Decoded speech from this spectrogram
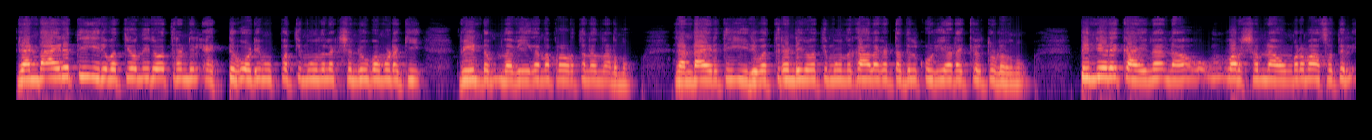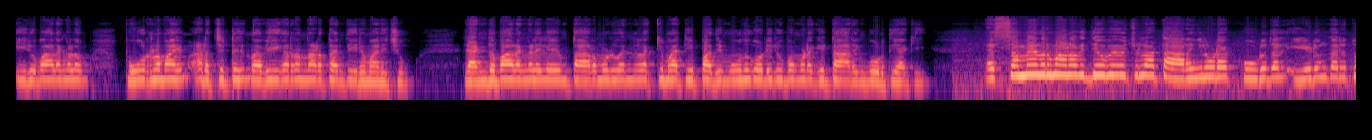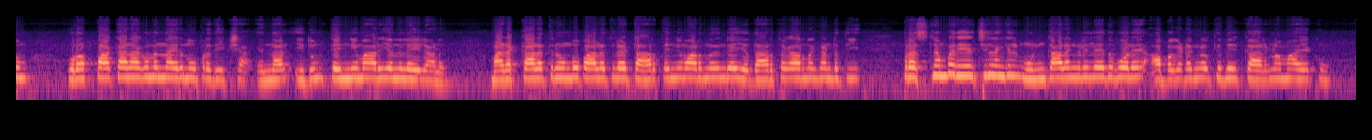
രണ്ടായിരത്തി ഇരുപത്തിയൊന്ന് ഇരുപത്തിരണ്ടിൽ എട്ട് കോടി മുപ്പത്തി മൂന്ന് ലക്ഷം രൂപ മുടക്കി വീണ്ടും നവീകരണ പ്രവർത്തനം നടന്നു. രണ്ടായിരത്തി ഇരുപത്തിരണ്ട് ഇരുപത്തി മൂന്ന് കാലഘട്ടത്തിൽ കുഴിയടയ്ക്കൽ തുടർന്നു. പിന്നീട് കഴിഞ്ഞ വർഷം നവംബർ മാസത്തിൽ ഇരുപാലങ്ങളും പൂർണമായും അടച്ചിട്ട് നവീകരണം നടത്താൻ തീരുമാനിച്ചു. രണ്ട് പാലങ്ങളിലെയും ടാർ മുഴുവൻ ഇളക്കി മാറ്റി പതിമൂന്ന് കോടി രൂപ മുടക്കി ടാറിംഗ് പൂർത്തിയാക്കി. എസ് എം എ നിർമ്മാണ വിദ്യ ഉപയോഗിച്ചുള്ള ടാറിങ്ങിലൂടെ കൂടുതൽ ഈടും കരുത്തും ഉറപ്പാക്കാനാകുമെന്നായിരുന്നു പ്രതീക്ഷ. എന്നാൽ ഇതും തെന്നിമാറിയ നിലയിലാണ്. മഴക്കാലത്തിനു മുമ്പ് പാലത്തിലെ ടാർ തെന്നിമാറുന്നതിന്റെ യഥാർത്ഥ കാരണം കണ്ടെത്തി. പ്രശ്നം പരിഹരിച്ചില്ലെങ്കിൽ മുൻകാലങ്ങളിലേതുപോലെ അപകടങ്ങൾക്കിത് കാരണമായേക്കും.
